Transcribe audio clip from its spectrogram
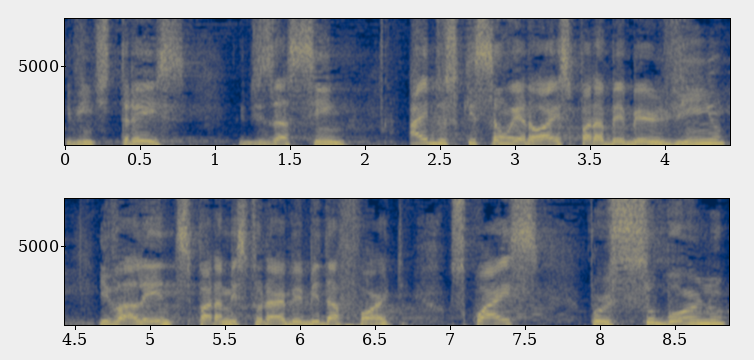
e 23, que diz assim: Ai dos que são heróis para beber vinho e valentes para misturar bebida forte, os quais, por suborno,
